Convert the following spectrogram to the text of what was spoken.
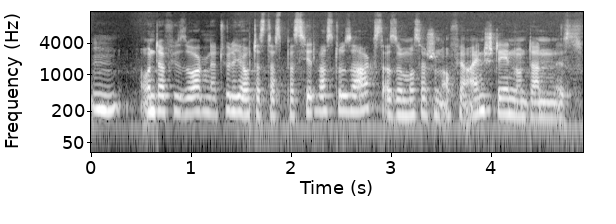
und dafür sorgen natürlich auch, dass das passiert, was du sagst. Also musst da schon auch für einstehen und dann ist.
